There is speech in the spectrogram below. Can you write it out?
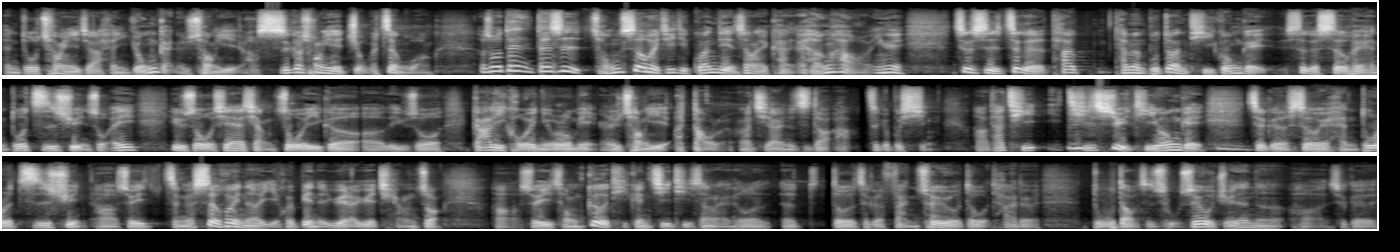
很多创业家很勇敢的创业啊，十个创业九个阵亡。他说，但但是从社会集体观点上来看，很好，因为这是这个他他们不断提供给这个社会很多资讯，说，哎，例如说，我现在想做一个呃，例如说咖喱口味牛肉面，有人去创业啊，倒了啊，其他人就知道啊，这个不行啊。他提持续提供给这个社会很多的资讯啊，所以整个社会呢也会变得越来越强壮啊。所以从个体跟集体上来说，呃，都这个反脆弱都有它的。独到之处，所以我觉得呢，哈，这个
